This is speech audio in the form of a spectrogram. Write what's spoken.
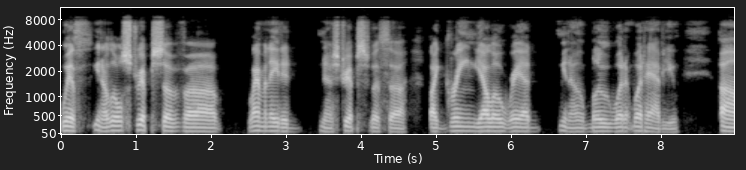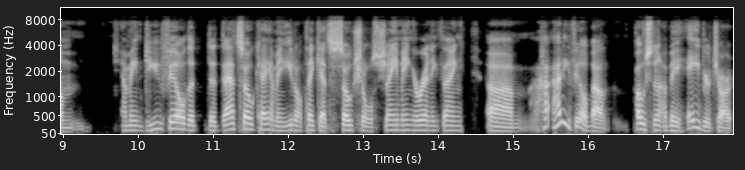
with you know little strips of laminated you know strips with like green, yellow, red, you know, blue, what what have you. Um, I mean, do you feel that, that that's okay? I mean, you don't think that's social shaming or anything? Um, how, how do you feel about posting a behavior chart?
